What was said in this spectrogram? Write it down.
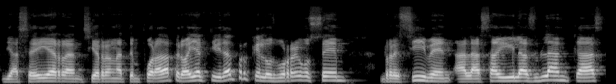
ya se cierran, cierran la temporada, pero hay actividad porque los Borregos SEM reciben a las Águilas Blancas,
